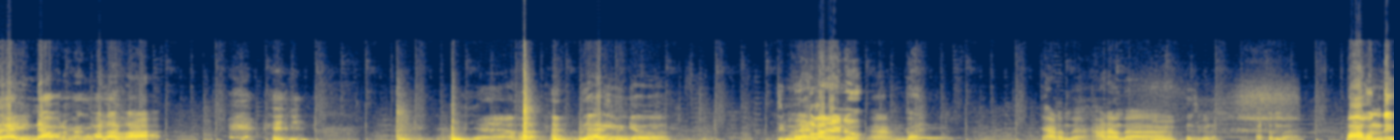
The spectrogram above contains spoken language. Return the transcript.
ఏ ఇన్ని ఎవరు మింగమన్నారా? దేనికి మింగావు? తిన్నా నేను. ఏడుందా? ఆడ ఉందా తెలుసు కూడా. ఎట్టుందా? బాగుంది.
